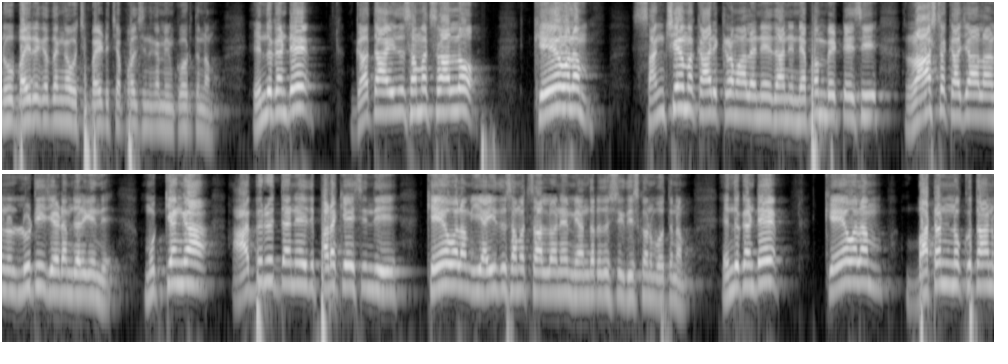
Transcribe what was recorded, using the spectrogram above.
నువ్వు బహిర్గతంగా వచ్చి బయట చెప్పాల్సిందిగా మేము కోరుతున్నాం. ఎందుకంటే గత ఐదు సంవత్సరాల్లో కేవలం సంక్షేమ కార్యక్రమాలనే దాన్ని నెపం పెట్టేసి రాష్ట్ర ఖజానాలను లూటీ చేయడం జరిగింది. ముఖ్యంగా అభివృద్ధి అనేది పడకేసింది కేవలం ఈ ఐదు సంవత్సరాల్లోనే మీ అందరి దృష్టికి తీసుకొని పోతున్నాం. ఎందుకంటే కేవలం బటన్ నొక్కుతాను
